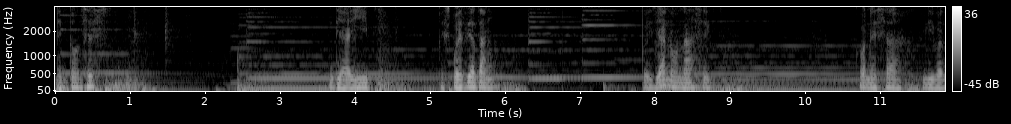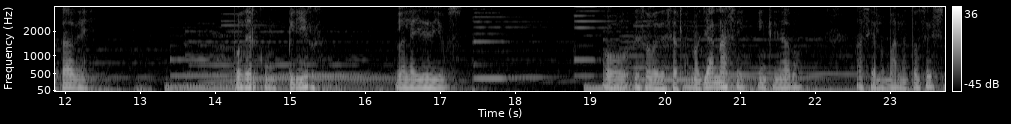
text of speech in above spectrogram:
entonces, de ahí, después de Adán, pues ya no nace con esa libertad de poder cumplir la ley de Dios o desobedecerla. No, ya nace inclinado hacia lo malo. Entonces,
